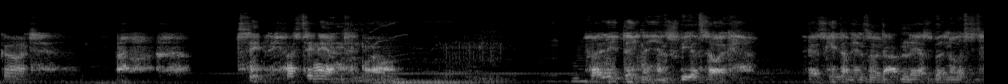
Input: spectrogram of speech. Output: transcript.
gut. Ziemlich faszinierend. Verlieb dich nicht ins Spielzeug. Es geht um den Soldaten, der es benutzt.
